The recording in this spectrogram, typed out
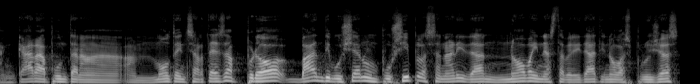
encara apunten a, a molta incertesa, però van dibuixant un possible escenari de nova inestabilitat i noves pluges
